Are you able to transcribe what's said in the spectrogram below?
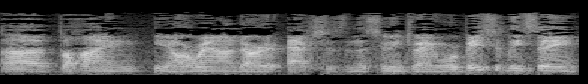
uh, behind you know around our actions in the Sunni Triangle. We're basically saying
